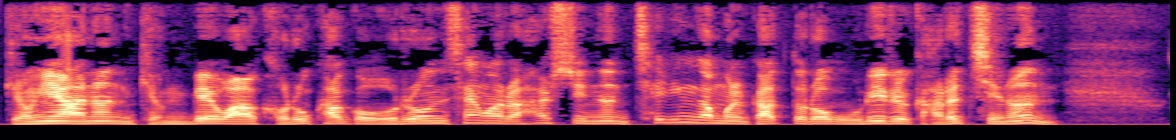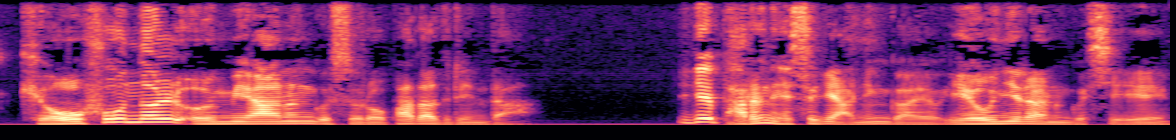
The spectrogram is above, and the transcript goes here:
경외하는 경배와 거룩하고 어려운 생활을 할 수 있는 책임감을 갖도록 우리를 가르치는 교훈을 의미하는 것으로 받아들인다. 이게 바른 해석이 아닌가요? 예언이라는 것이.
